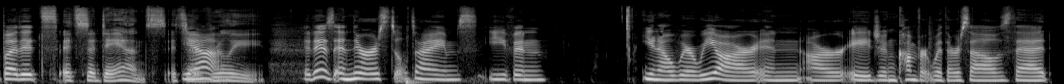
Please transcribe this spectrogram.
But it's it's a dance. It's Yeah. a really It is. And there are still times, even, you know, where we are in our age and comfort with ourselves, that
